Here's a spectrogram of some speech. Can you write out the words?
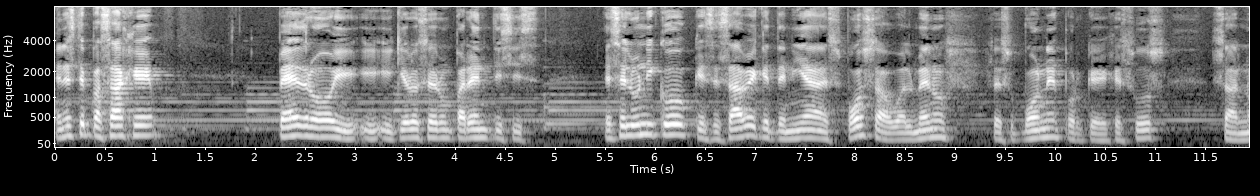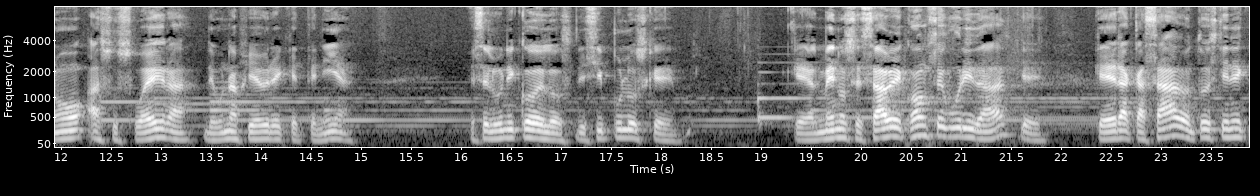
En este pasaje, Pedro, y, quiero hacer un paréntesis, es el único que se sabe que tenía esposa, o al menos se supone, porque Jesús sanó a su suegra de una fiebre que tenía. Es el único de los discípulos que, que al menos se sabe con seguridad que, que era casado, entonces tiene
